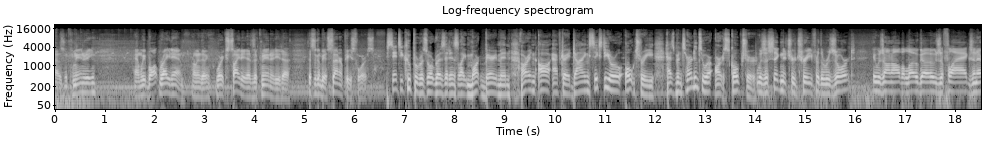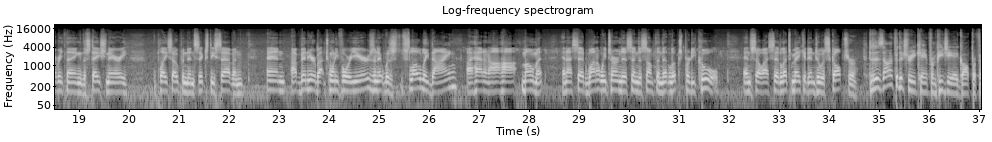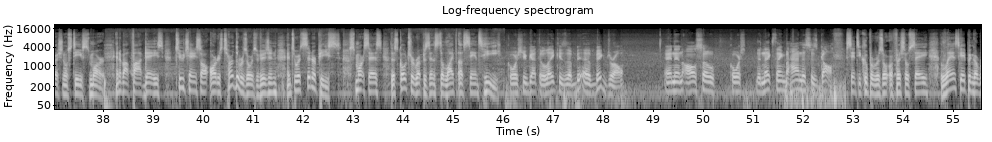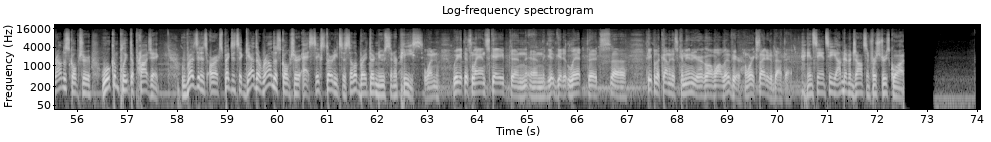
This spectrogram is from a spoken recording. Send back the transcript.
Uh, as a community, and we bought right in. I mean, the- we're excited as a community to, this is going to be a centerpiece for us. Santee Cooper Resort residents like Mark Berryman are in awe after a dying 60 year old oak tree has been turned into an art sculpture. It was a signature tree for the resort. It was on all the logos, the flags, and everything, the stationery. The place opened in 67. And I've been here about 24 years and it was slowly dying. I had an aha moment and I said, why don't we turn this into something that looks pretty cool? And so I said, let's make it into a sculpture. The design for the tree came from PGA golf professional Steve Smart. In about five days, two chainsaw artists turned the resort's vision into a centerpiece. Smart says the sculpture represents the life of Santee. Of course, you've got the lake is a, a big draw. And then also, of course, the next thing behind us is golf. Santee Cooper Resort officials say landscaping around the sculpture will complete the project. Residents are expected to gather around the sculpture at 6:30 to celebrate their new centerpiece. When we get this landscaped and, and get, get it lit, it's, uh, people that come in this community are going to want to live here, and we're excited about that. In Santee, I'm Devin Johnson for Street Squad.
